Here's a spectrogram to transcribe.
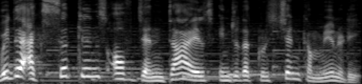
With the acceptance of Gentiles into the Christian community,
